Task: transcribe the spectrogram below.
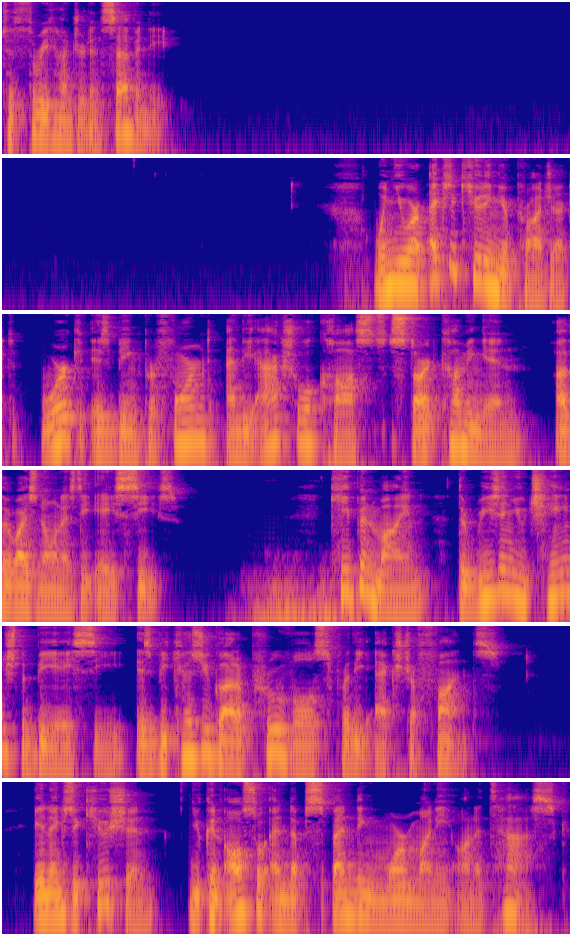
to $370. When you are executing your project, work is being performed and the actual costs start coming in, otherwise known as the ACs. Keep in mind, the reason you changed the BAC is because you got approvals for the extra funds. In execution, you can also end up spending more money on a task.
